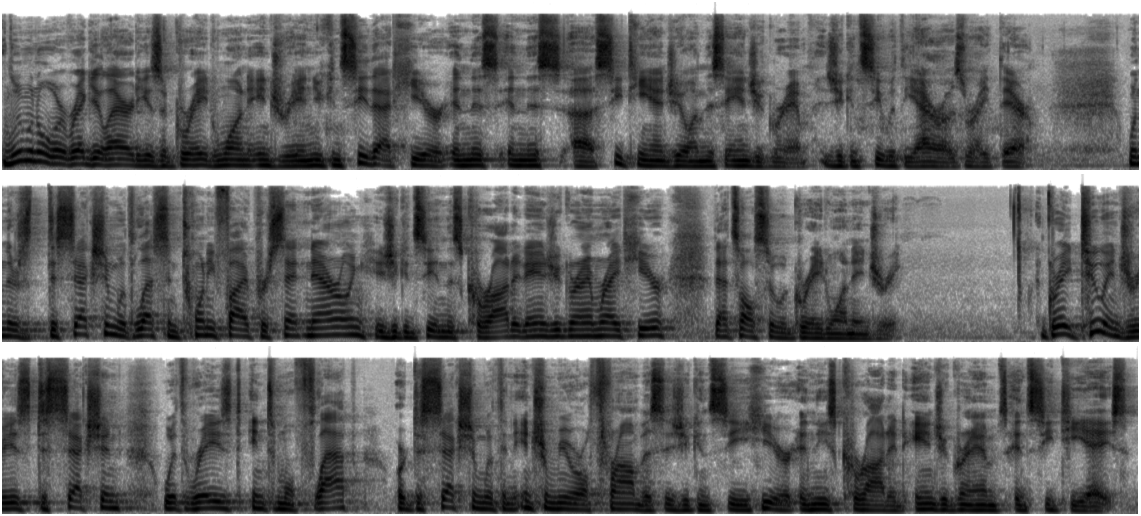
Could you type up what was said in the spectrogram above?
luminal irregularity is a grade one injury, and you can see that here in this, in this uh, CT angio this angiogram, as you can see with the arrows right there. When there's dissection with less than 25% narrowing, as you can see in this carotid angiogram right here, that's also a grade one injury. Grade two injury is dissection with raised intimal flap or dissection with an intramural thrombus, as you can see here in these carotid angiograms and CTAs.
